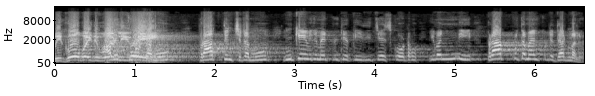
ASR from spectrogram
we go by the worldly way ప్రార్థించడము ఇంకే విధమైనటువంటి ఇది చేసుకోవటం ఇవన్నీ ప్రాకృతమైనటువంటి ధర్మలు.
